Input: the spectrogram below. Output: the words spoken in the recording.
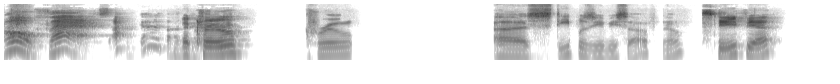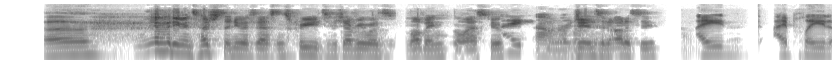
oh, facts. I forgot about the that. crew, Crew. Uh, Steep was Ubisoft, no? Steep, yeah. Uh, We haven't even touched the new Assassin's Creeds, which everyone's loving. The last two, I I don't know. about Origins and Odyssey. I I played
